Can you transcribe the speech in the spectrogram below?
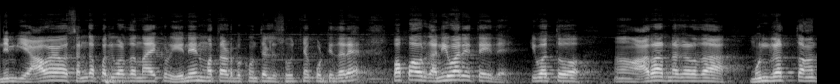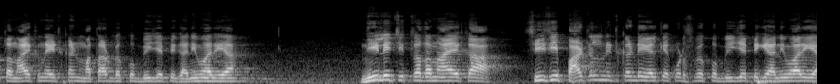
ನಿಮಗೆ ಯಾವ ಯಾವ ಸಂಘ ಪರಿವಾರದ ನಾಯಕರು ಏನೇನು ಮಾತಾಡಬೇಕು ಅಂತೇಳಿ ಸೂಚನೆ ಕೊಟ್ಟಿದ್ದಾರೆ. ಪಾಪ ಅವ್ರಿಗೆ ಅನಿವಾರ್ಯತೆ ಇದೆ. ಇವತ್ತು ಆರ್ ಆರ್ ನಗರದ ಮುನ್ರತ್ನ ಅಂತ ನಾಯಕನ ಇಟ್ಕೊಂಡು ಮಾತಾಡಬೇಕು ಬಿ ಜೆ ಪಿಗೆ ಅನಿವಾರ್ಯ? ನೀಲಿ ಚಿತ್ರದ ನಾಯಕ ಸಿ ಸಿ ಪಾಟೀಲ್ನ ಇಟ್ಕೊಂಡೇ ಹೇಳಿಕೆ ಕೊಡಿಸ್ಬೇಕು ಬಿ ಜೆ ಪಿಗೆ ಅನಿವಾರ್ಯ.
